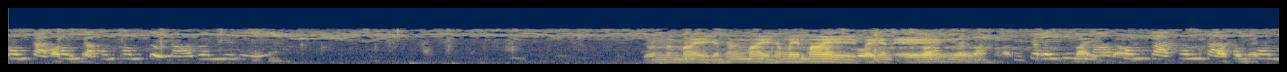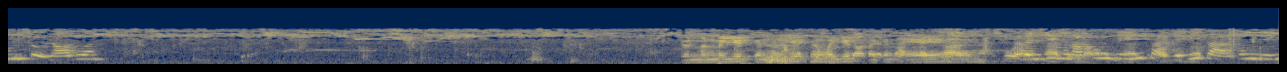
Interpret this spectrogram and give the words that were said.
không cả không cả không không tự nó luôn như thế จนมันไหม้กันทั้งไหม้ทั้งไม่ไหม้ไปกันเองเลย cho đến khi mà nó không cả không cả không không tự nó luôn จนมันไม่ยึดกันทั้งยึดทั้งไม่ยึดไปกันเองเลย cho đến khi mà nó không dính cả dính cả không dính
